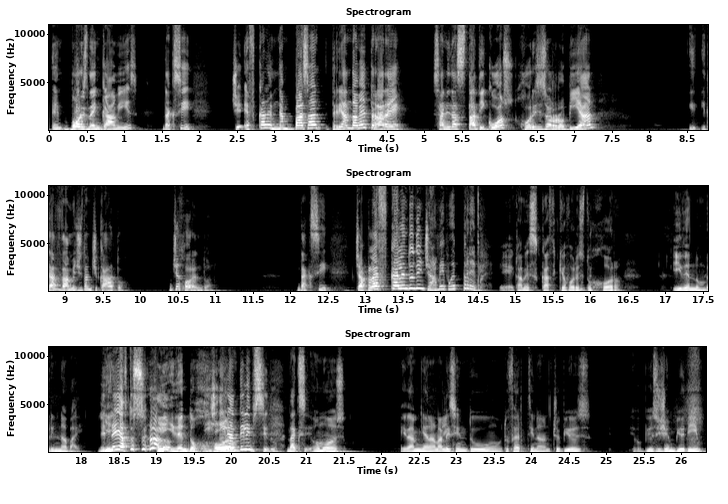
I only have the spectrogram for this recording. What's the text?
ε, μπορείς να εγκάμεις, εντάξει, και εύκαλε μια μπάσα 30 μέτρα ρε, σαν ήταν στατικός, χωρίς ισορροπία, Ή- ήταν δάμε και ήταν και κάτω, και θόρεν τον. Εντάξει, και απλά εύκαλε τον την τζάμε που έπρεπε. Έκαμες σκάθ δυο φορές στο χώρο. Είδεν τον πριν να πάει. Ε, ναι, αυτός σου λέω. Είδεν το Είχε- χώρο. Είναι αντίληψη του. Εντάξει, όμως, είδα μια ανάλυση του, του Φέρτιναν, ο οποίος, ο οποίος είχε πει ότι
